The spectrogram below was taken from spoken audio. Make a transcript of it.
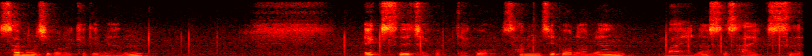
3을 집어넣게 되면 x 제곱되고 3 집어넣으면 마이너스 4x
